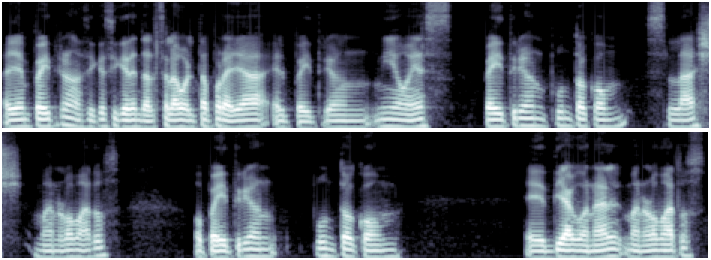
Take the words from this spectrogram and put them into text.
allá en Patreon. Así que si quieren darse la vuelta por allá, el Patreon mío es patreon.com slash Manolo Matos o patreon.com eh, diagonal Manolo Matos.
